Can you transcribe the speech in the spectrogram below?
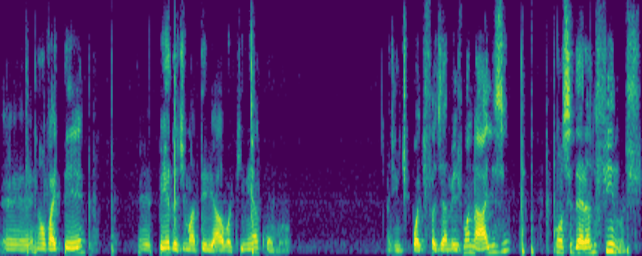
é, não vai ter é, perda de material aqui nem acúmulo. A gente pode fazer a mesma análise considerando finos.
